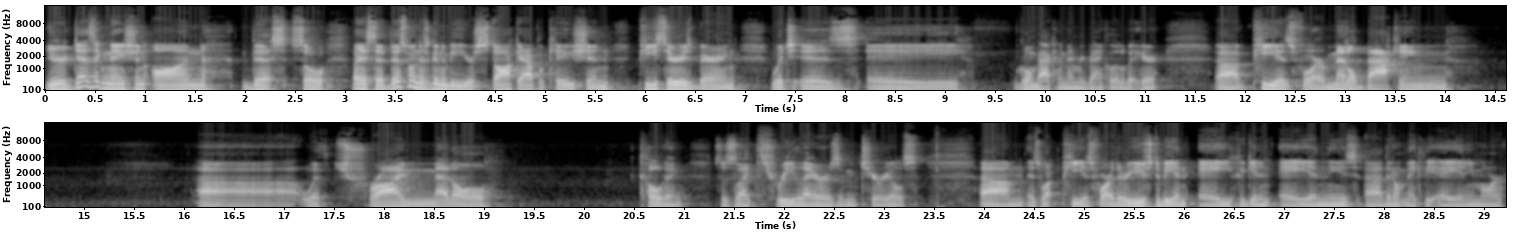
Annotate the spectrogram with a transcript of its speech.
your designation on this. So like I said, this one is going to be your stock application P series bearing, which is a going back in the memory bank a little bit here. Uh, P is for metal backing uh, with tri-metal coating. So it's like three layers of materials um, is what P is for. There used to be an A. You could get an A in these. Uh, they don't make the A anymore.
